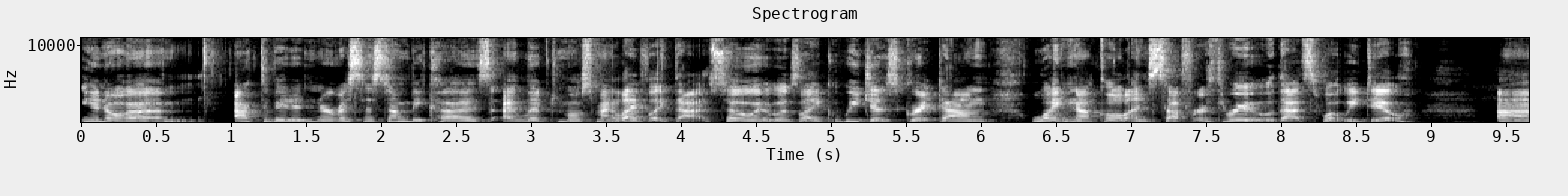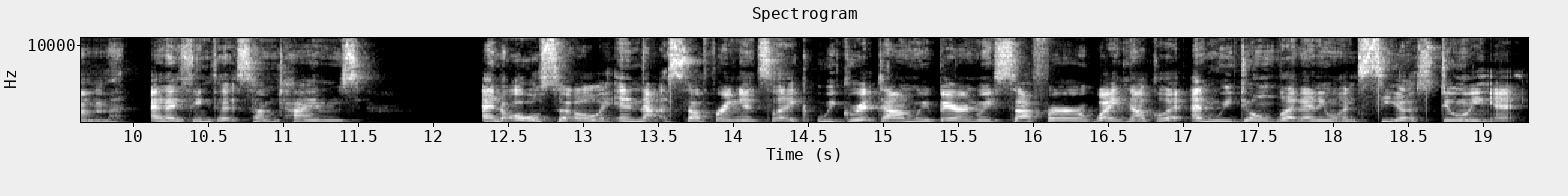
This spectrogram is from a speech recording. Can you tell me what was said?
you know, um, activated nervous system because I lived most of my life like that. So it was like we just grit down, white knuckle, and suffer through. That's what we do. Um, and I think that sometimes and also in that suffering, it's like we grit down, we bear, and we suffer, white knuckle it, and we don't let anyone see us doing it.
